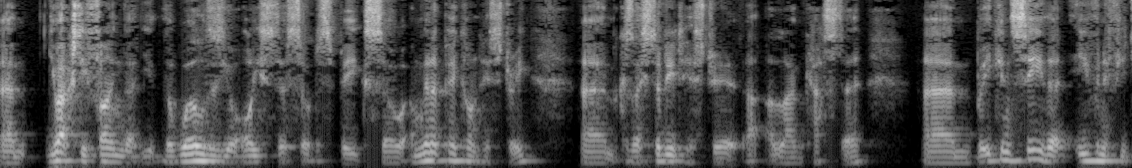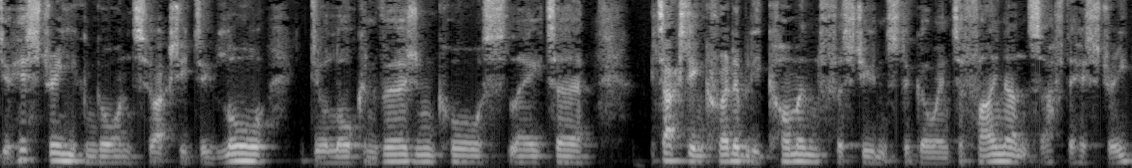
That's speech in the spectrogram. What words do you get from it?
Um, you actually find that you, the world is your oyster, so to speak. So I'm going to pick on history um, because I studied history at, at Lancaster. Um, but you can see that even if you do history, you can go on to actually do law, do a law conversion course later, it's actually incredibly common for students to go into finance after history.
